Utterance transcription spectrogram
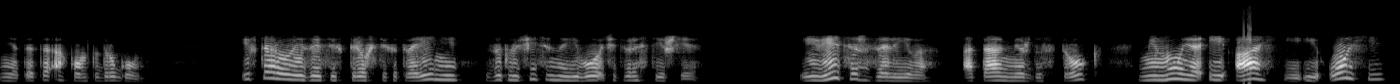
Нет, это о ком-то другом. И второе из этих трех стихотворений – заключительное его четверостишье. И ветер залива, а там между строк, минуя и ахи, и охи,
